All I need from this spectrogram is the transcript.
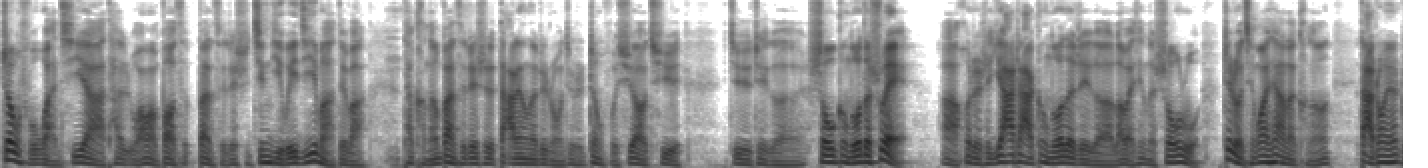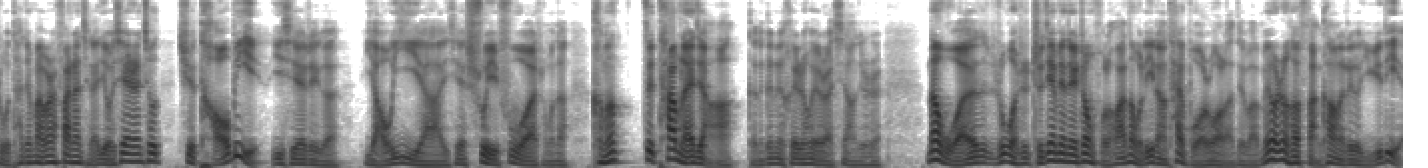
政府晚期啊，它往往伴随伴随着是经济危机嘛，对吧？它可能伴随着是大量的这种，就是政府需要去去这个收更多的税啊，或者是压榨更多的这个老百姓的收入。这种情况下呢，可能大庄园主他就慢慢发展起来。有些人就去逃避一些这个徭役啊、一些税赋啊什么的。可能对他们来讲啊，可能跟这个黑社会有点像，就是那我如果是直接面对政府的话，那我力量太薄弱了，对吧？没有任何反抗的这个余地，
